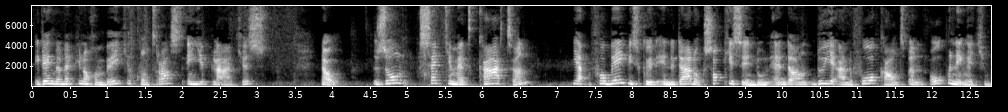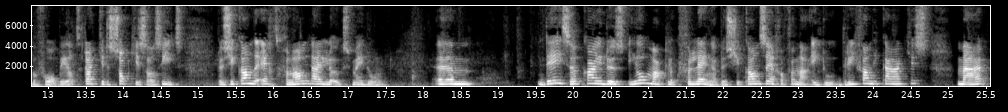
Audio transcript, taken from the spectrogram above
Ik denk dan heb je nog een beetje contrast in je plaatjes. Nou, zo'n setje met kaarten. Ja, voor baby's kun je er inderdaad ook sokjes in doen. En dan doe je aan de voorkant een openingetje bijvoorbeeld. Dat je de sokjes al ziet. Dus je kan er echt van allerlei leuks mee doen. Ehm, deze kan je dus heel makkelijk verlengen. Dus je kan zeggen van nou ik doe drie van die kaartjes. Maar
